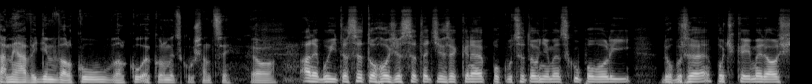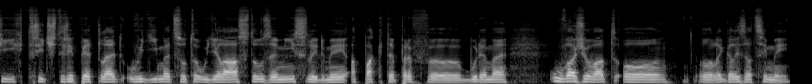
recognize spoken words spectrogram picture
tam já vidím velkou, velkou ekonomickou šanci. Jo. A nebojíte se toho, že se teď řekne, pokud se to v Německu povolí, dobře, počkejme dalších 3, 4, 5 let, uvidíme, co to udělá s tou zemí, s lidmi a pak teprve budeme uvažovat o, o legalizaci my?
